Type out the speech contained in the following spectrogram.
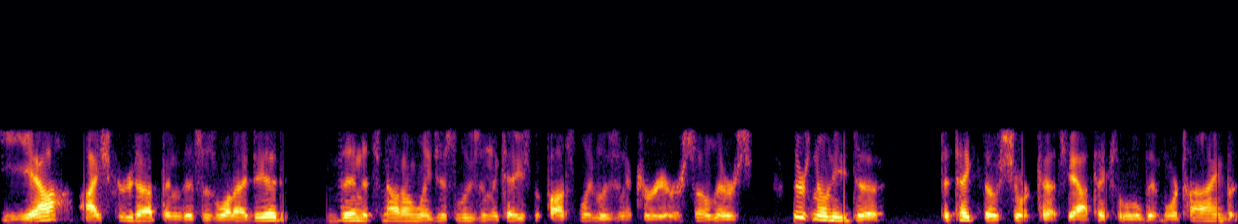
"Yeah, I screwed up, and this is what I did," then it's not only just losing the case, but possibly losing a career. So there's there's no need to to take those shortcuts. Yeah, it takes a little bit more time, but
